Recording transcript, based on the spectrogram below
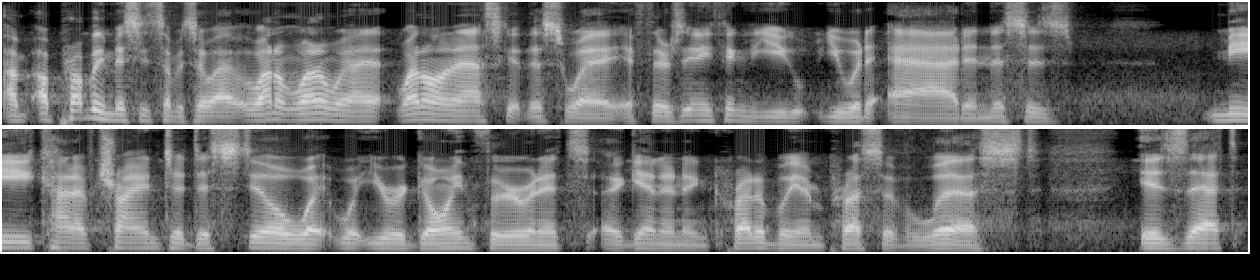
I'm, I'm, probably missing something? So uh, why don't why don't I, why don't I ask it this way? If there's anything that you you would add, and this is me kind of trying to distill what what you were going through, and it's again an incredibly impressive list, is that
